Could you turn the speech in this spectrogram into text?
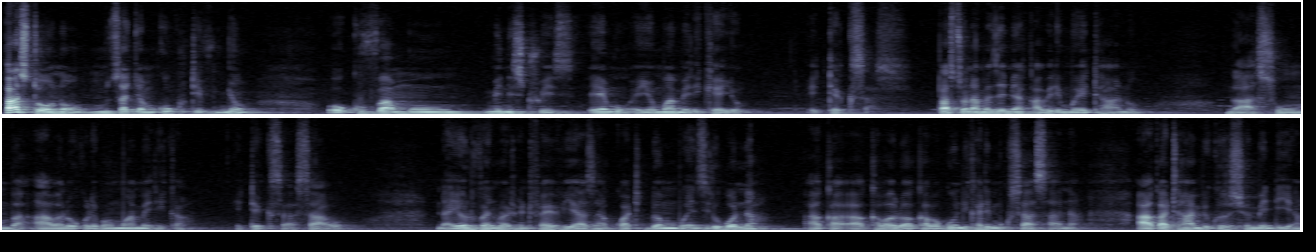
Pasito ono musajja mukukutivu nnyo okuva mu ministries emu ey'omu amerika eyo e texas. Pasito ono amaze emyaka 25 ng'asumba abalokole b'omu amerika e texas awo. Naye oluvannyuma 25 years akwatiddwa mu bwenzi lubona akabalo akabagundi kali mu kusaasaana akatambi ku social media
